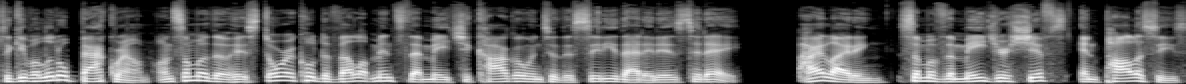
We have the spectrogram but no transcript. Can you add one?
to give a little background on some of the historical developments that made Chicago into the city that it is today, highlighting some of the major shifts and policies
